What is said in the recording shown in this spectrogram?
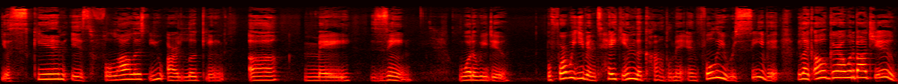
Your skin is flawless. You are looking amazing. What do we do? Before we even take in the compliment and fully receive it, be like, oh, girl, what about you?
